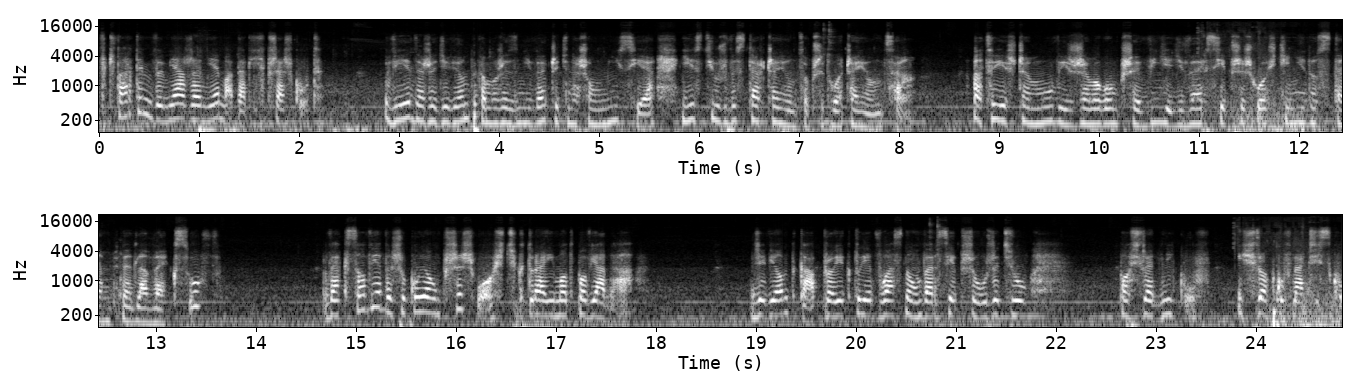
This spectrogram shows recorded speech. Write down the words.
W czwartym wymiarze nie ma takich przeszkód. Wiedza, że dziewiątka może zniweczyć naszą misję, jest już wystarczająco przytłaczająca. A ty jeszcze mówisz, że mogą przewidzieć wersje przyszłości niedostępne dla Weksów? Weksowie wyszukują przyszłość, która im odpowiada. Dziewiątka projektuje własną wersję przy użyciu pośredników i środków nacisku.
